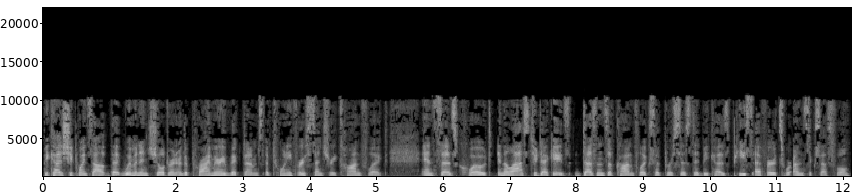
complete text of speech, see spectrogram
because she points out that women and children are the primary victims of 21st century conflict and says, quote, in the last two decades, dozens of conflicts have persisted because peace efforts were unsuccessful.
